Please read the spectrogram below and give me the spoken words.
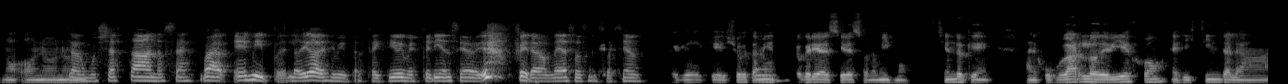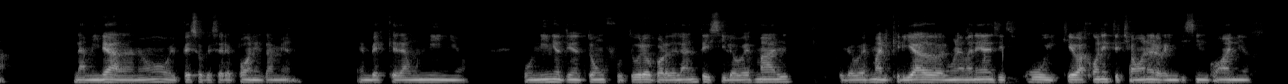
No, o no, no. Como ya está, no sé. Va, es mi, lo digo desde mi perspectiva y mi experiencia, pero me da esa sensación. Que, que yo también yo quería decir eso, lo mismo. Siento que al juzgarlo de viejo es distinta la, la mirada, ¿no? O el peso que se le pone también, en vez que da un niño. Un niño tiene todo un futuro por delante y si lo ves mal, lo ves mal criado de alguna manera, decís, uy, qué bajón este chabón a los 25 años.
